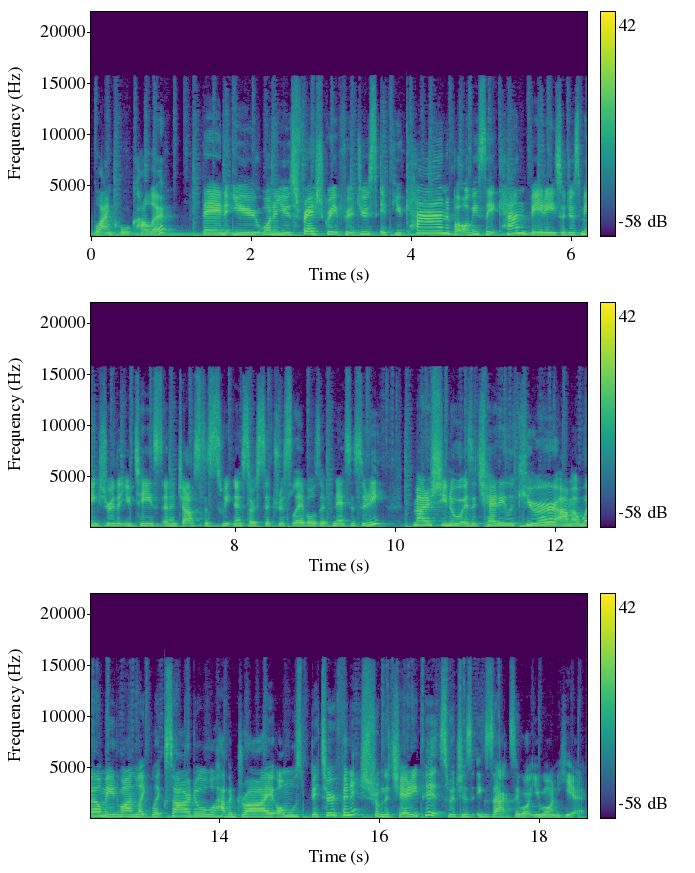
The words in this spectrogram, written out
Blanco color. Then you want to use fresh grapefruit juice if you can, but obviously it can vary, so just make sure that you taste and adjust the sweetness or citrus levels if necessary. Maraschino is a cherry liqueur. Um, a well-made one like Luxardo will have a dry, almost bitter finish from the cherry pits, which is exactly what you want here.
